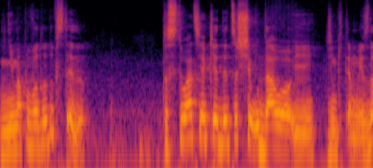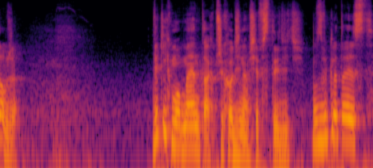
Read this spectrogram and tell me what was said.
nie ma powodu do wstydu. To sytuacja, kiedy coś się udało i dzięki temu jest dobrze. W jakich momentach przychodzi nam się wstydzić? No zwykle to jest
